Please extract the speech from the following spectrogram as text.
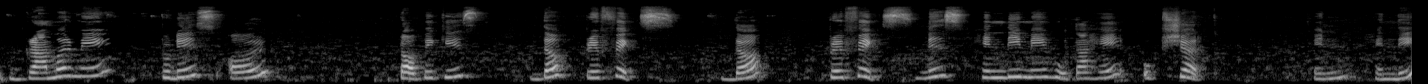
ग्रामर में today's our topic is the prefix the prefix means Hindi में होता है उपसर्ग. इन हिंदी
